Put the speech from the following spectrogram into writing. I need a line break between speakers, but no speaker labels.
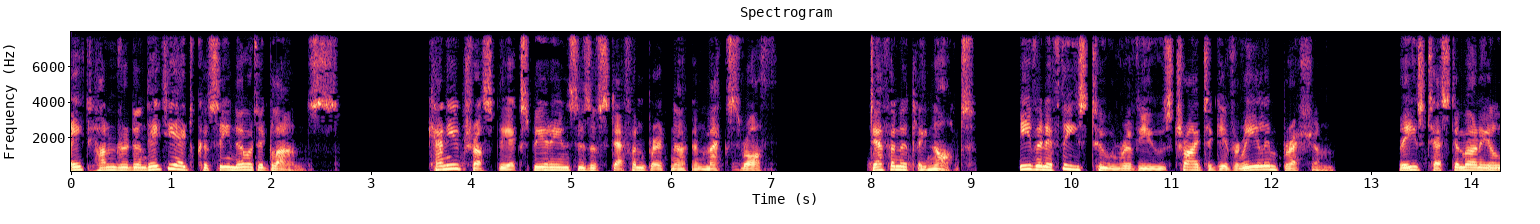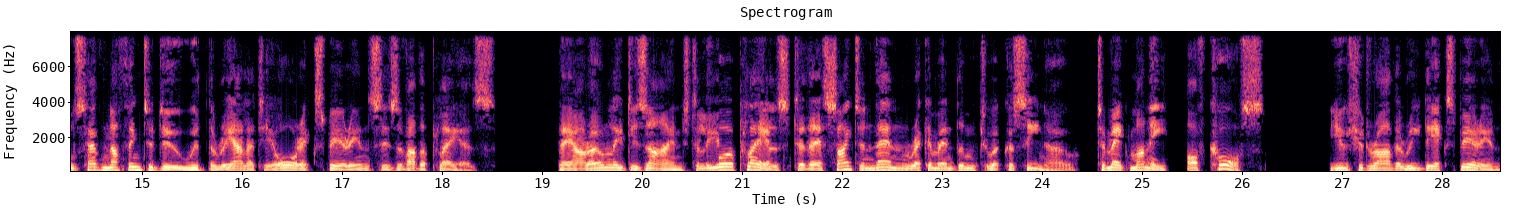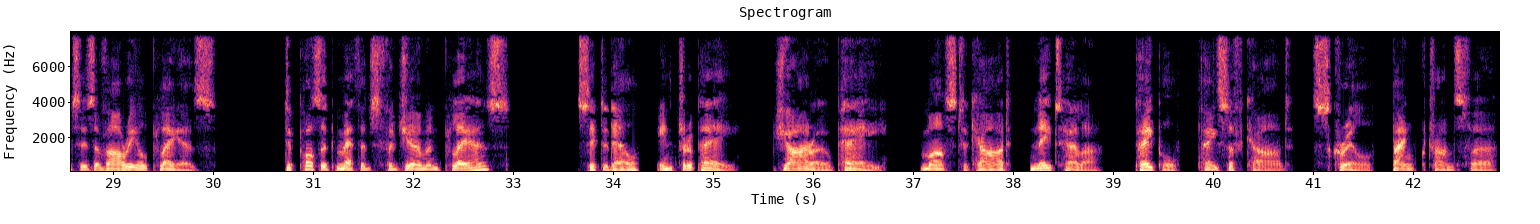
888 Casino at a glance. Can you trust the experiences of Stefan Brittner and Max Roth? Definitely not. Even if these two reviews tried to give a real impression. These testimonials have nothing to do with the reality or experiences of other players. They are only designed to lure players to their site and then recommend them to a casino, to make money, of course. You should rather read the experiences of our real players. Deposit methods for German players? Citadel, Intrapay, GiroPay, MasterCard, Neteller, PayPal, PaySafeCard, Skrill, Bank Transfer.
